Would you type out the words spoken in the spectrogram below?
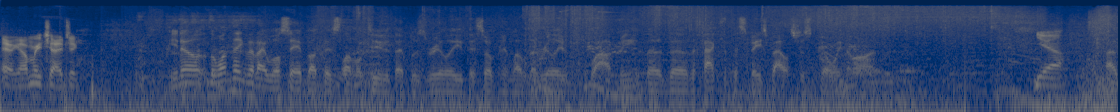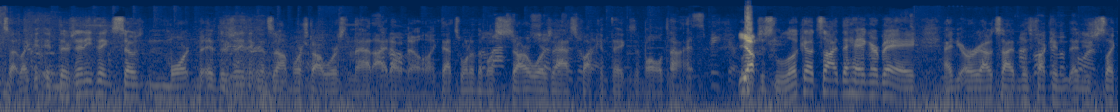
There we go. I'm recharging. You know, the one thing that I will say about this level too, that was really this opening level that really wowed me, the the, the fact that the space battle's just going on Yeah. outside. Like, if there's anything so more, if there's anything that's not more Star Wars than that, I don't know. Like, that's one of the most Star Wars ass fucking things of all time. Yep. Just look outside the hangar bay, and you're outside this fucking, and you're just like,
